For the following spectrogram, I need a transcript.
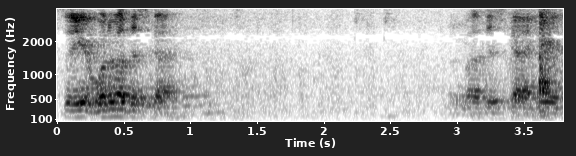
So here, what about this guy? What about this guy here?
